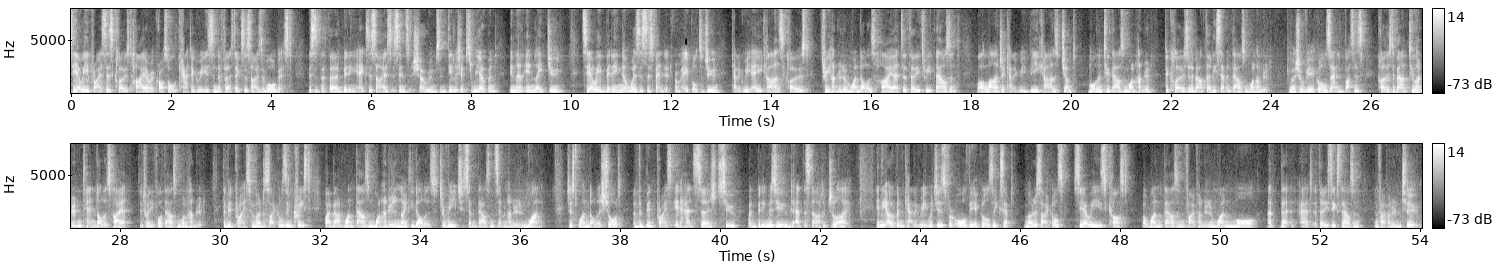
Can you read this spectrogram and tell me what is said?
COE prices closed higher across all categories in the first exercise of August. This is the third bidding exercise since showrooms and dealerships reopened in, the, in late June. COE bidding was suspended from April to June. Category A cars closed $301 higher to 33,000, while larger Category B cars jumped more than 2,100 to close at about 37,100. Commercial vehicles and buses closed about $210 higher to 24,100. The bid price for motorcycles increased by about $1,190 to reach 7,701, just $1 short of the bid price it had surged to when bidding resumed at the start of July. In the open category, which is for all vehicles except motorcycles, COEs cost a 1,501 more at, at 36,502.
